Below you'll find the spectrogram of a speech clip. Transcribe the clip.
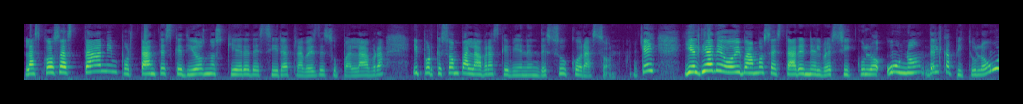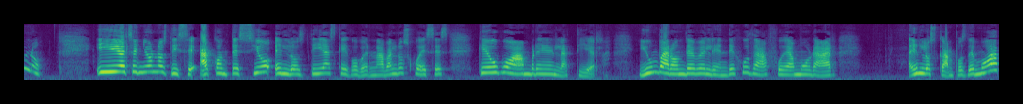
las cosas tan importantes que Dios nos quiere decir a través de su palabra y porque son palabras que vienen de su corazón. Y el día de hoy vamos a estar en el versículo 1 del capítulo 1. Y el Señor nos dice, aconteció en los días que gobernaban los jueces que hubo hambre en la tierra, y un varón de Belén de Judá fue a morar en los campos de Moab,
